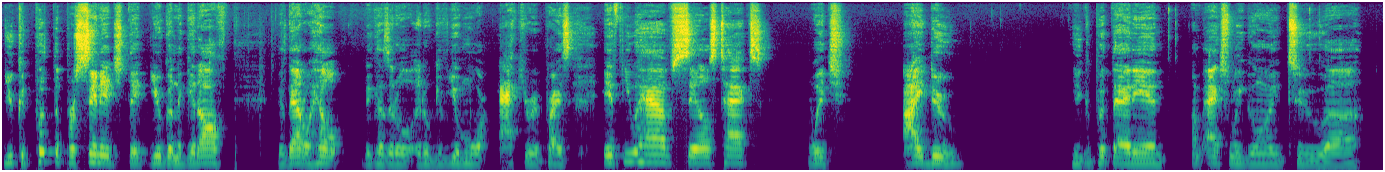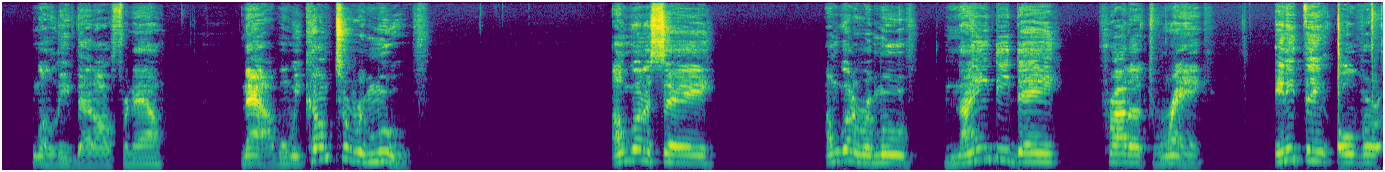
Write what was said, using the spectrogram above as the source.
you could put the percentage that you're going to get off because that'll help because it'll, it'll give you a more accurate price. If you have sales tax, which I do, you can put that in. I'm actually going to, uh, I'm going to leave that off for now. Now, when we come to remove, I'm going to say, I'm going to remove 90 day product rank, anything over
